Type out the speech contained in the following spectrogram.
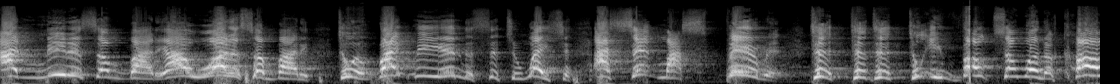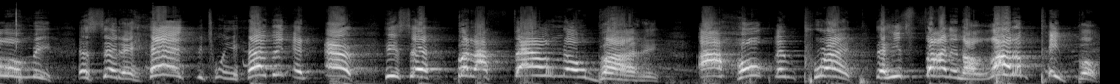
I needed somebody, I wanted somebody to invite me in the situation. I sent my spirit to, to, to, to evoke someone to call on me and set a hedge between heaven and earth. He said, but I found nobody. I hope and pray that he's finding a lot of people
